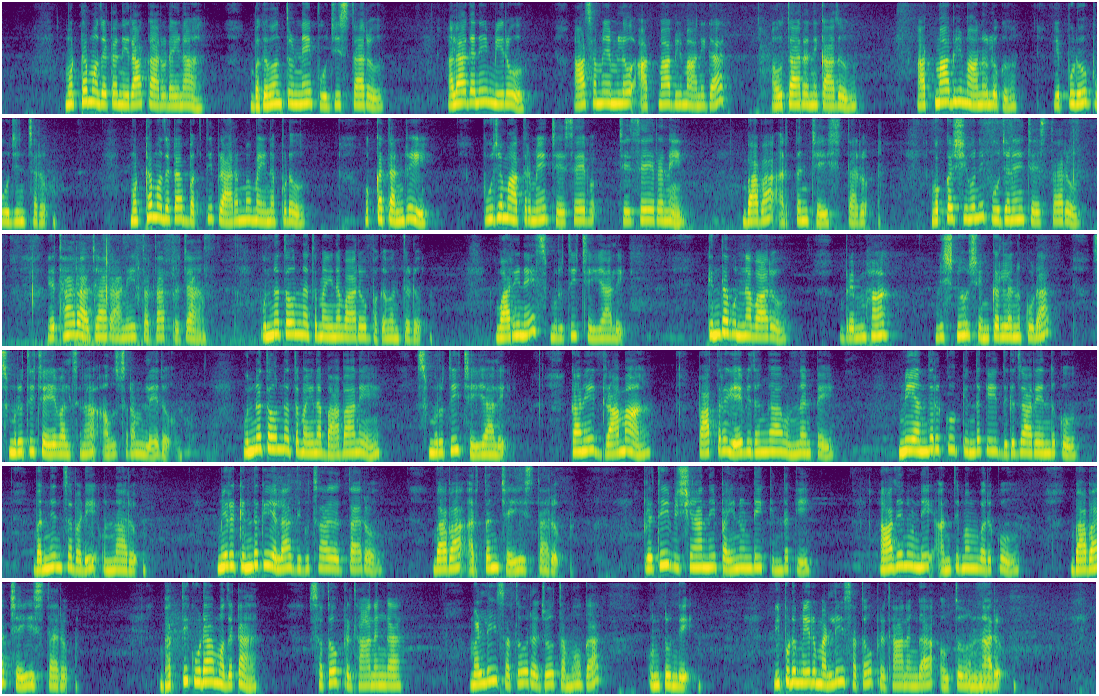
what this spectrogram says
మొట్టమొదట నిరాకారుడైన భగవంతుణ్ణే పూజిస్తారు. అలాగని మీరు ఆ సమయంలో ఆత్మాభిమానిగా అవుతారని కాదు. ఆత్మాభిమానులకు ఎప్పుడూ పూజించరు. మొట్టమొదట భక్తి ప్రారంభమైనప్పుడు ఒక్క తండ్రి పూజ మాత్రమే చేసే చేసేరని బాబా అర్థం చేయిస్తారు. ఒక్క శివుని పూజనే చేస్తారు. యథా రాజా రాణి తథా ప్రజ ఉన్నతోన్నతమైన వారు భగవంతుడు. వారినే స్మృతి చేయాలి. కింద ఉన్నవారు బ్రహ్మ విష్ణు శంకర్లను కూడా స్మృతి చేయవలసిన అవసరం లేదు. ఉన్నతోన్నతమైన బాబానే స్మృతి చెయ్యాలి. కానీ డ్రామా పాత్ర ఏ విధంగా ఉందంటే మీ అందరికీ కిందకి దిగజారేందుకు బంధించబడి ఉన్నారు. మీరు కిందకి ఎలా దిగుచారుతారో బాబా అర్థం చేయిస్తారు. ప్రతి విషయాన్ని పైనుండి కిందకి ఆది నుండి అంతిమం వరకు బాబా చేయిస్తారు. భక్తి కూడా మొదట సతో ప్రధానంగా మళ్ళీ సతో రజో తమోగా ఉంటుంది. ఇప్పుడు మీరు మళ్ళీ సతో ప్రధానంగా అవుతూ ఉన్నారు.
